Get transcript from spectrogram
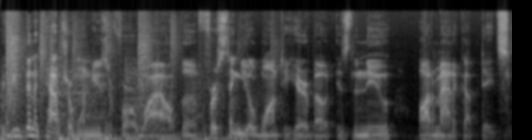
If you've been a Capture One user for a while, the first thing you'll want to hear about is the new automatic updates.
